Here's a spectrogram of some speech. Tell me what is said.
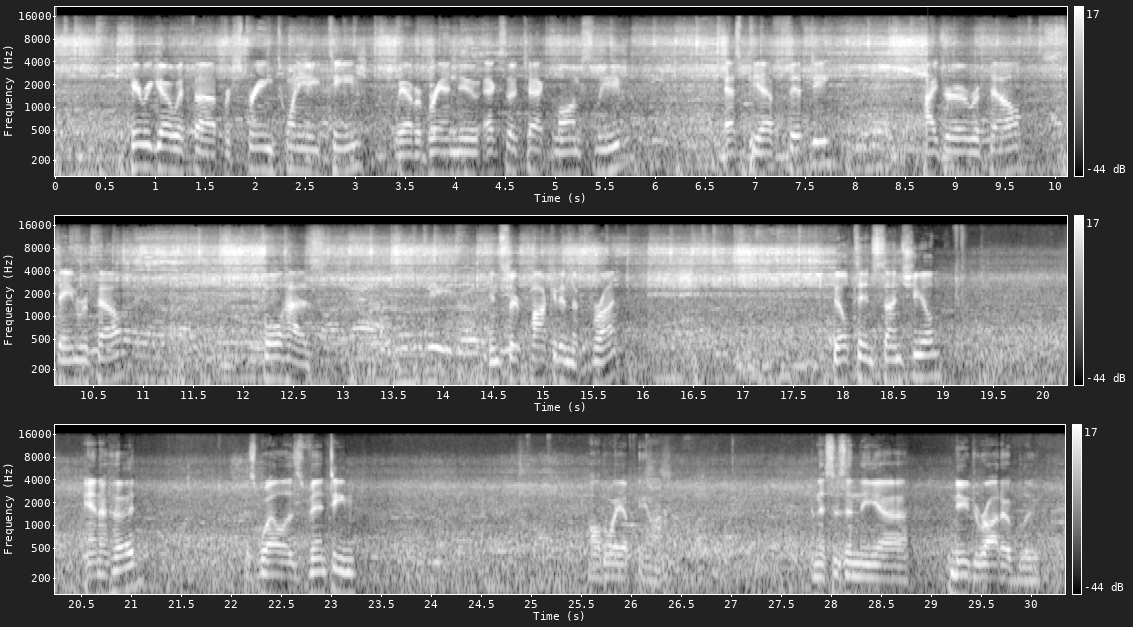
Here we go with, uh, for spring 2018, we have a brand new Exotech long sleeve, SPF 50, Hydro Repel, Stain Repel. Full has insert pocket in the front, built-in sun shield, and a hood, as well as venting all the way up the arm. And this is in the uh, new Dorado blue.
